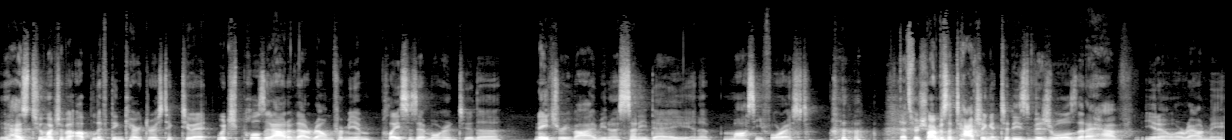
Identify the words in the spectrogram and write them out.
it has too much of an uplifting characteristic to it, which pulls it out of that realm for me and places it more into the naturey vibe. You know, a sunny day in a mossy forest. That's for But sure. I'm just attaching it to these visuals that I have, you know, around me.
